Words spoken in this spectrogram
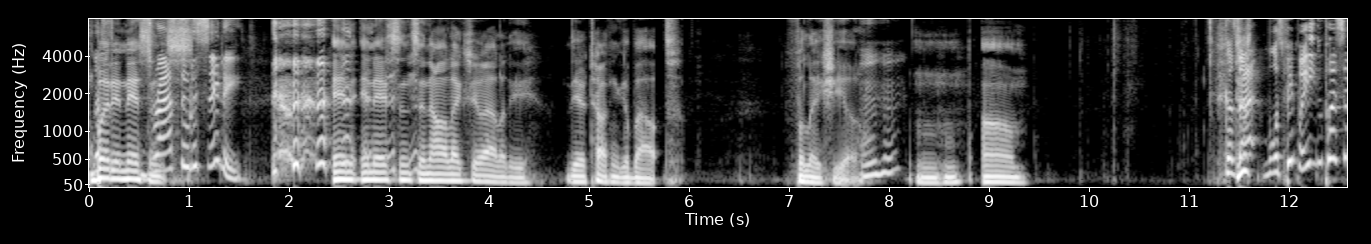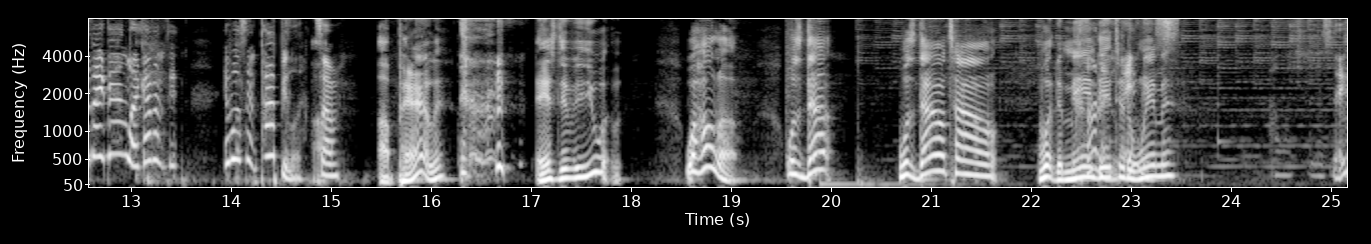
know, but in essence, drive through the city. in in essence, in all actuality, they're talking about fellatio. Mm-hmm. Um, Because that was people eating pussy back then? Like, I don't. It wasn't popular. So apparently, SWV. Well, hold up. Was down was downtown what the men did to the women? they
